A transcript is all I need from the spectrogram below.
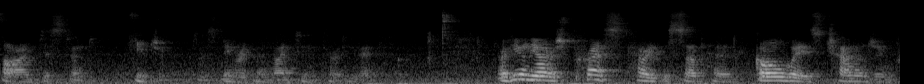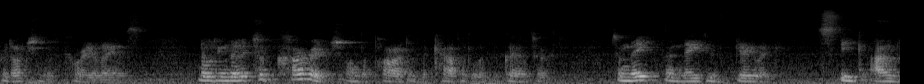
far distant future. It's being written in 1938. A review in the Irish press carried the subhead Galway's challenging production of Coriolanus, noting that it took courage on the part of the capital of the Gaeltacht to make the native Gaelic speak out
